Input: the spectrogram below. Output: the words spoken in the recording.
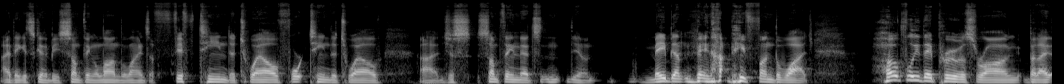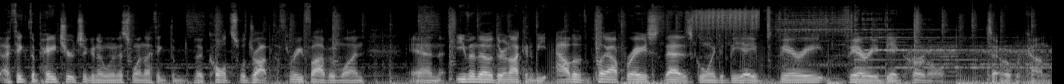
I think it's going to be something along the lines of 15 to 12, 14 to 12. Uh, just something that's you know maybe may not be fun to watch. Hopefully they prove us wrong, but I, I think the Patriots are going to win this one. I think the, the Colts will drop to three, five, and one. And even though they're not going to be out of the playoff race, that is going to be a very, very big hurdle to overcome.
